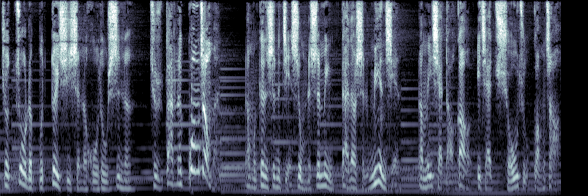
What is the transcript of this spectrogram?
就做了不对齐神的糊涂事呢？就是大家的光照们，让我们更深的检视我们的生命，带到神的面前，让我们一起来祷告，一起来求主光照。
